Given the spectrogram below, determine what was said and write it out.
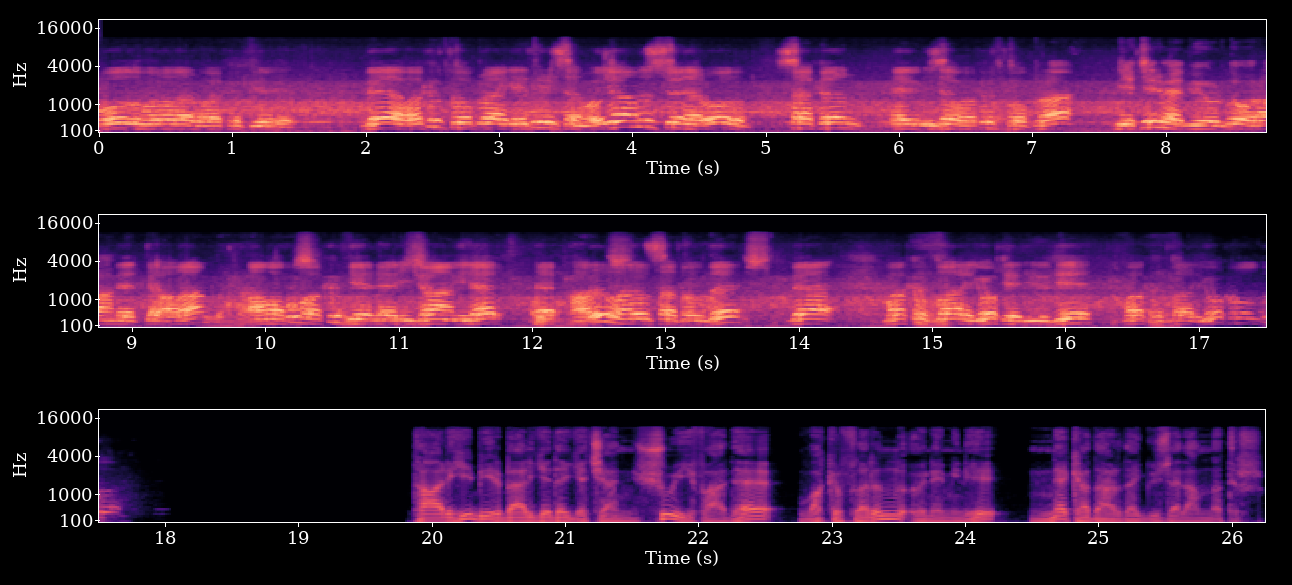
oğlum oralar vakıf yeri. Ve vakıf toprağı getirirsen ocağımız söner oğlum. Sakın evimize vakıf toprağı getirme diyordu o rahmetli halam. Ama bu vakıf yerleri, camiler hep harıl harıl satıldı ve vakıflar yok edildi. Vakıflar yok oldu. Tarihi bir belgede geçen şu ifade vakıfların önemini ne kadar da güzel anlatır.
